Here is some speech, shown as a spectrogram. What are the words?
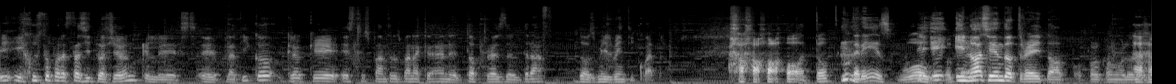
Y, justo por esta situación que les eh, platico, creo que estos Panthers van a quedar en el top 3 del draft 2024. top 3, wow. Y, no haciendo trade up, por como lo dije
